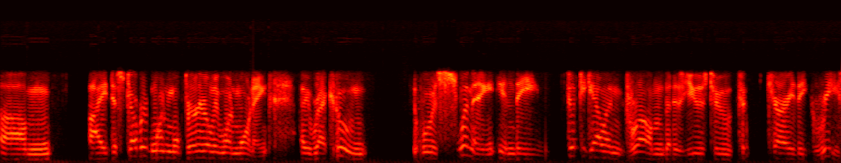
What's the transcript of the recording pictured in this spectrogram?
Um, I discovered one very early one morning a raccoon who was swimming in the 50 gallon drum that is used to c- carry the grease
